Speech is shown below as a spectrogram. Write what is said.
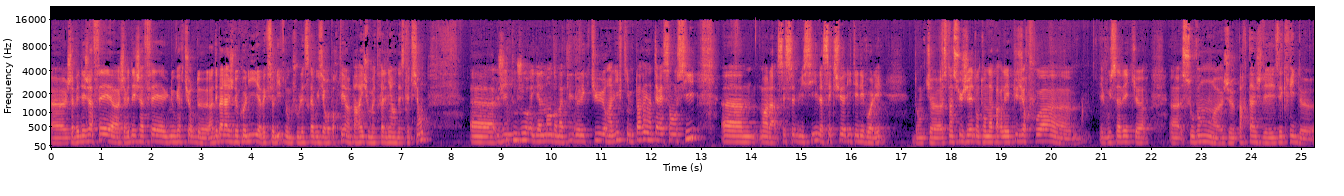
Euh, j'avais déjà fait, euh, j'avais déjà fait une ouverture de, un déballage de colis avec ce livre, donc je vous laisserai vous y reporter. hein. Pareil, je vous mettrai le lien en description. Euh, j'ai toujours également dans ma pile de lecture un livre qui me paraît intéressant aussi. Euh, voilà, c'est celui-ci, La sexualité dévoilée. Donc euh, c'est un sujet dont on a parlé plusieurs fois et vous savez que souvent je partage les écrits de,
